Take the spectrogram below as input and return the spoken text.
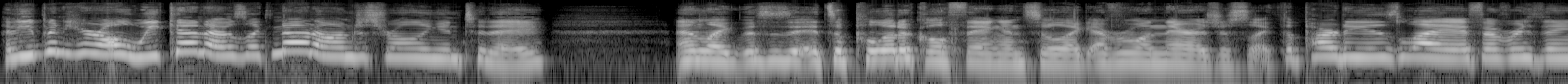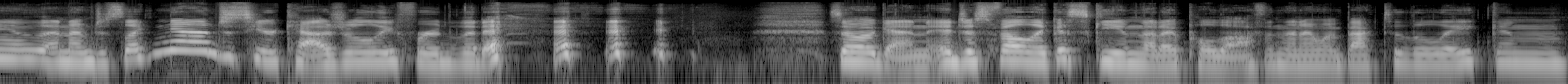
have you been here all weekend?" I was like, "No, no, I'm just rolling in today." And like this is it's a political thing, and so like everyone there is just like the party is life, everything, and I'm just like, "Nah, I'm just here casually for the day." so again, it just felt like a scheme that I pulled off, and then I went back to the lake and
